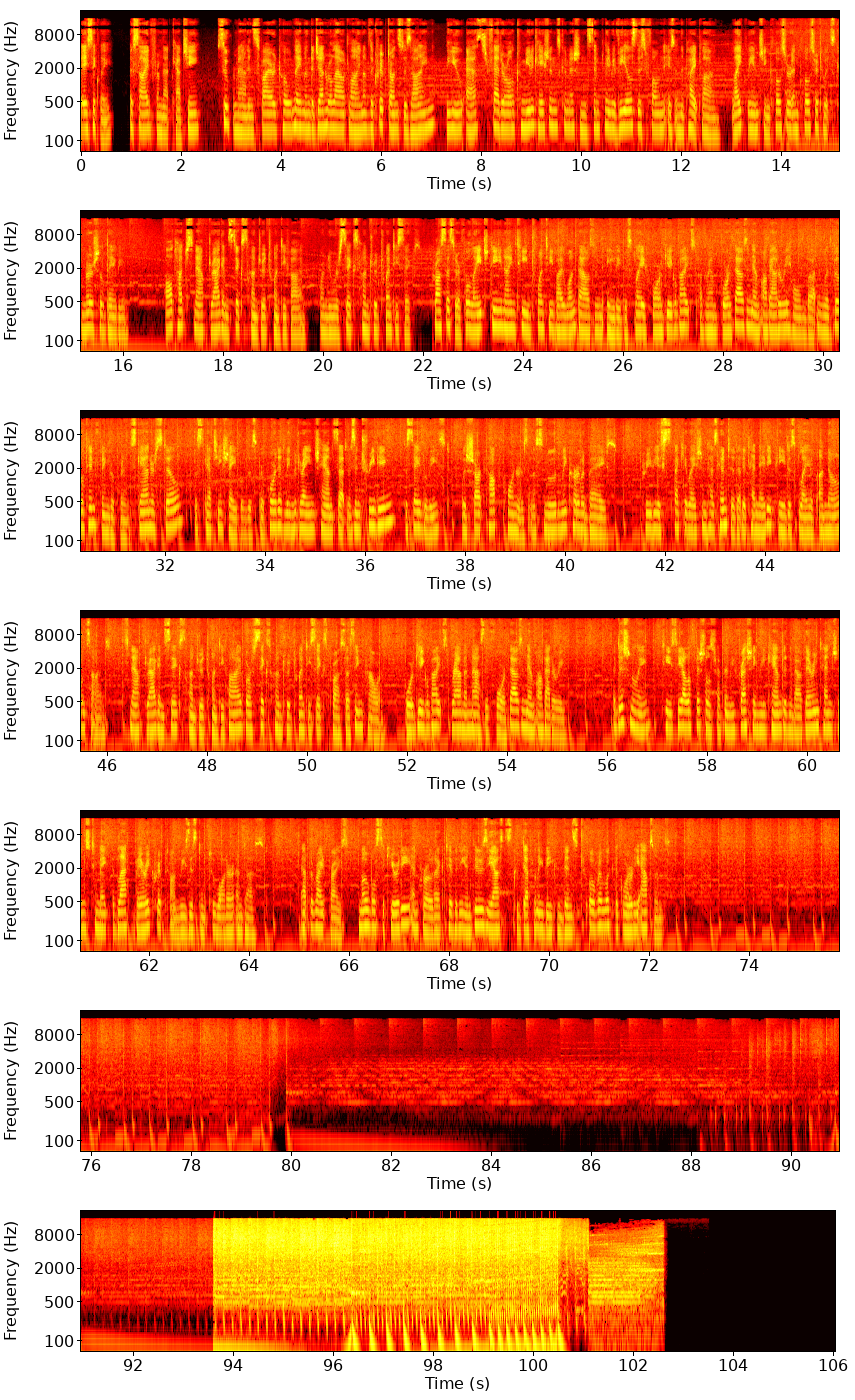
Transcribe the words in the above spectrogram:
Basically, aside from that catchy, Superman-inspired codename and the general outline of the Krypton's design, the U.S. Federal Communications Commission simply reveals this phone is in the pipeline, likely inching closer and closer to its commercial debut. All-touch Snapdragon 625, or newer 626 processor Full HD 1920 by 1080 display 4GB of RAM 4000 mAh battery home button with built-in fingerprint scanner still, the sketchy shape of this purportedly mid-range handset is intriguing, to say the least, with sharp top corners and a smoothly curved base. Previous speculation has hinted at a 1080p display of unknown size, Snapdragon 625 or 626 processing power. 4GB RAM and massive 4000 mAh battery. Additionally, TCL officials have been refreshingly candid about their intentions to make the BlackBerry Krypton resistant to water and dust. At the right price, mobile security and productivity enthusiasts could definitely be convinced to overlook the QWERTY absence.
